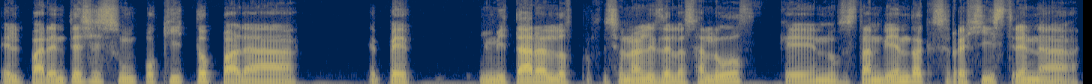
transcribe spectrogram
el paréntesis un poquito para eh, invitar a los profesionales de la salud que nos están viendo a que se registren a,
